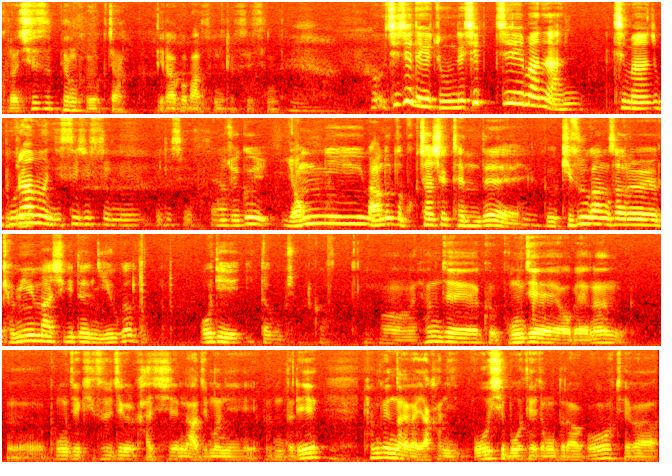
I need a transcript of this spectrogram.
그런 실습형 교육장이라고 말씀드릴 수 있습니다. 어, 취지 되게 좋은데 쉽지만은 않 지만 좀 보람은 있으실 수 있는 일이시겠어요. 그죠. 그 영리만으로도 벅차실 텐데 음. 그 기술 강사를 겸임하시게 된 이유가 어디에 있다고 보십니까? 어, 현재 그 봉제업에는 어, 봉제 기술직을 가지신 아주머니 분들이 평균 나이가 약 한 55세 정도라고 제가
